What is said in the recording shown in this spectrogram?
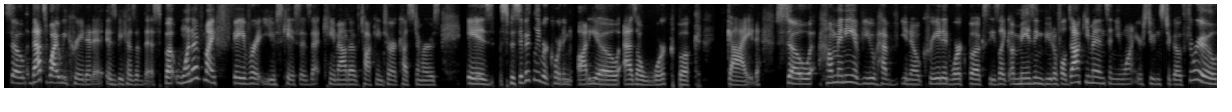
So that's why we created it, is because of this. But one of my favorite use cases that came out of talking to our customers is specifically recording audio as a workbook guide. So, how many of you have, you know, created workbooks, these like amazing, beautiful documents, and you want your students to go through?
